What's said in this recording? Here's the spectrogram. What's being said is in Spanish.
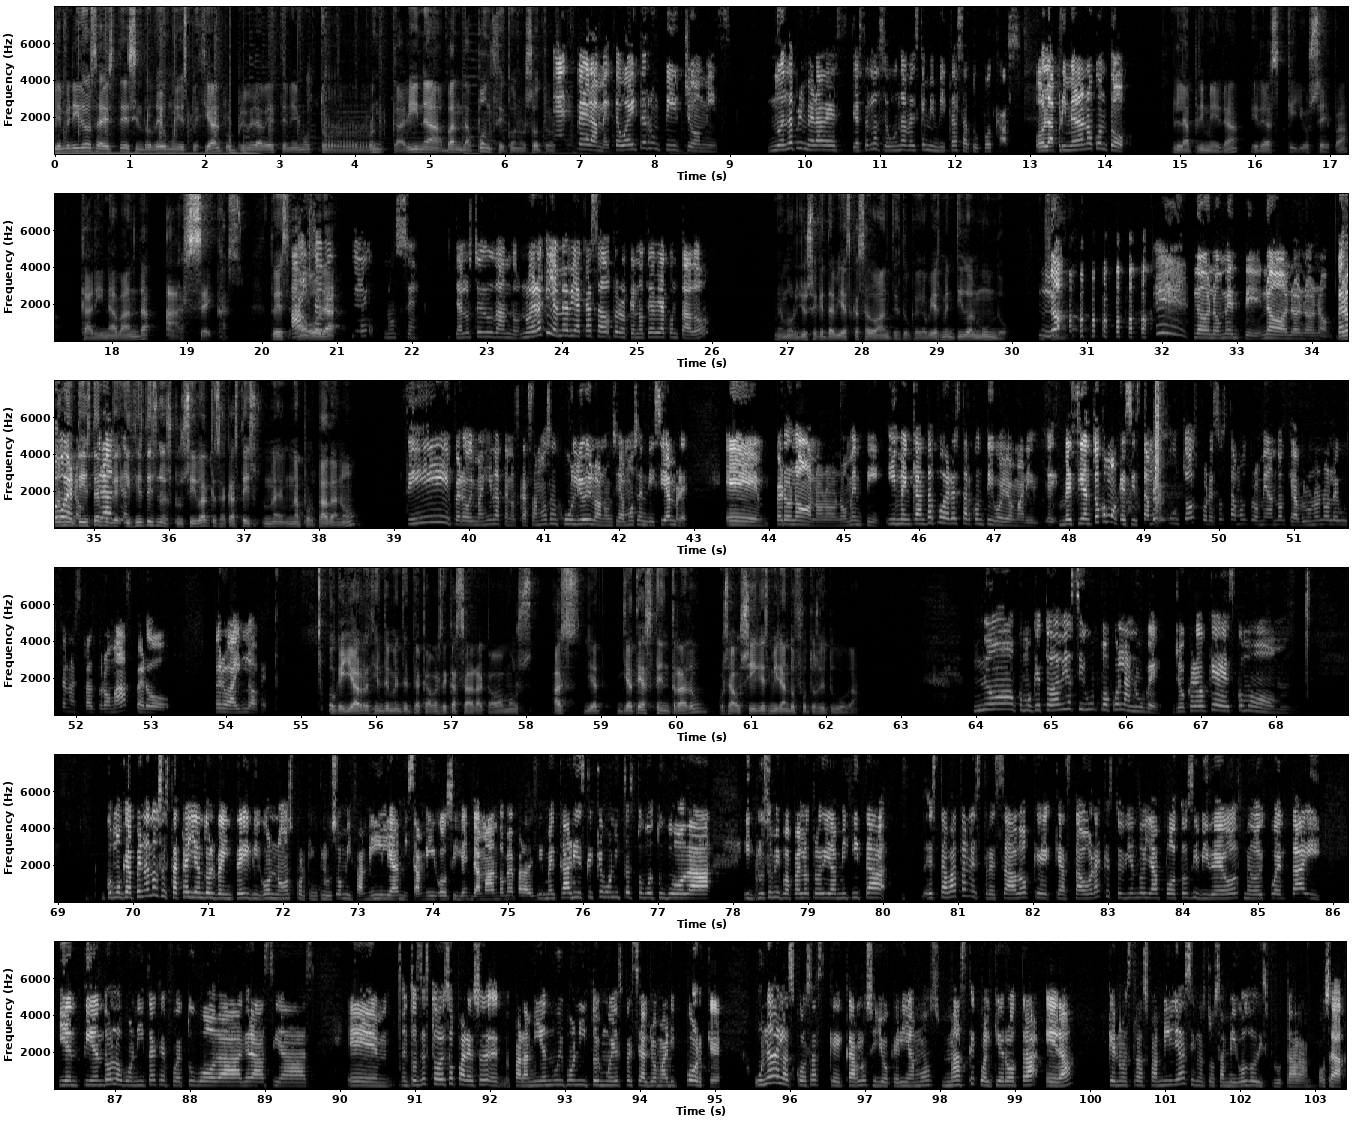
Bienvenidos a este sin rodeo muy especial. Por primera vez tenemos trrr, Karina Banda Ponce con nosotros. Espérame, te voy a interrumpir, Jomis. No es la primera vez, ya esta es la segunda vez que me invitas a tu podcast. O la primera no contó. La primera eras que yo sepa, Karina Banda a secas. Entonces, Ay, ahora ¿sabes qué? No sé, ya lo estoy dudando. ¿No era que ya me había casado pero que no te había contado? Mi amor, yo sé que te habías casado antes, lo que habías mentido al mundo. O No. sea, no, no mentí. No, no, no, no. Pero no, no bueno, mentiste porque gracias. hicisteis una exclusiva que sacasteis una, una portada, ¿no? Sí, pero imagínate, nos casamos en julio y lo anunciamos en diciembre. Eh, pero no, no, no, no mentí. Y me encanta poder estar contigo, yo, Mari. Eh, me siento como que si estamos juntos, por eso estamos bromeando, aunque a Bruno no le gusten nuestras bromas, pero, pero I love it. O que ya recientemente te acabas de casar, acabamos. Has, ya, ¿Ya te has centrado? O sea, ¿o sigues mirando fotos de tu boda? No, como que todavía sigo un poco en la nube. Yo creo que es como, como que apenas nos está cayendo el 20 y digo nos porque incluso mi familia, mis amigos siguen llamándome para decirme, Cari, es que qué bonita estuvo tu boda. Incluso mi papá el otro día, mi hijita, estaba tan estresado que, que hasta ahora que estoy viendo ya fotos y videos me doy cuenta y, y entiendo lo bonita que fue tu boda, gracias. Eh, entonces todo eso para, eso para mí es muy bonito y muy especial, yo, Mari, porque una de las cosas que Carlos y yo queríamos, más que cualquier otra, era que nuestras familias y nuestros amigos lo disfrutaran. O sea,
